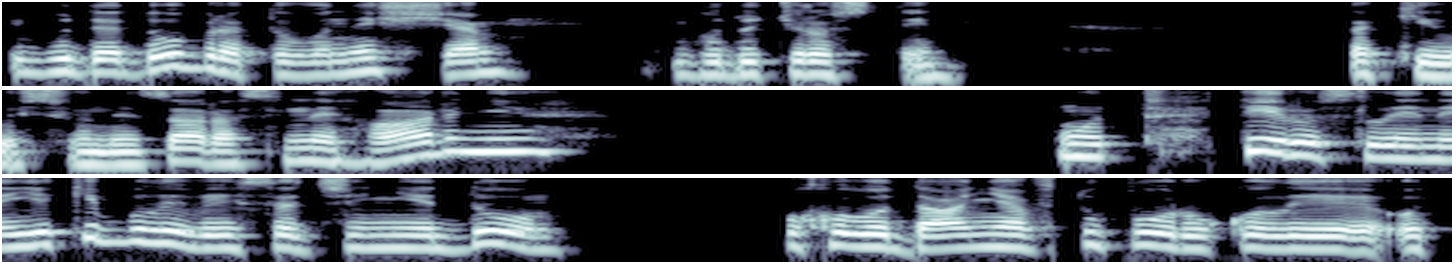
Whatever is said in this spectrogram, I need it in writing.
і буде добре, то вони ще будуть рости. Такі ось вони зараз негарні. От ті рослини, які були висаджені до похолодання в ту пору, коли от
